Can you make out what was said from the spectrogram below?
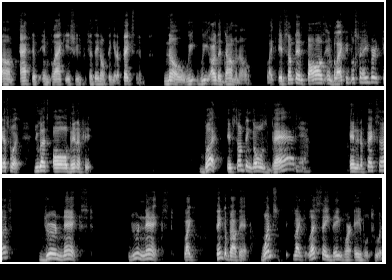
um active in black issues because they don't think it affects them. No, we we are the domino. Like if something falls in black people's favor, guess what? You guys all benefit. But if something goes bad, Yeah. and it affects us, you're next. You're next. Like, think about that. Once, like, let's say they were able to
